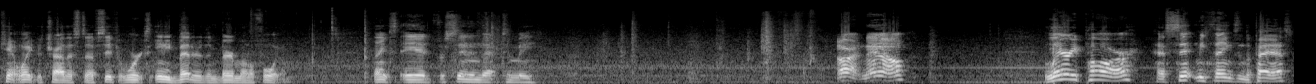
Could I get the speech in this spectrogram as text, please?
can't wait to try this stuff. See if it works any better than bare metal foil. Thanks, Ed, for sending that to me. Alright, now, Larry Parr has sent me things in the past.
